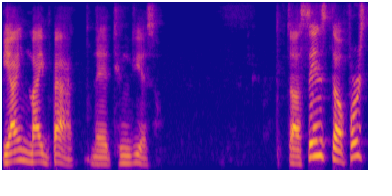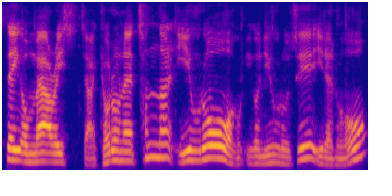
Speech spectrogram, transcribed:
behind my back. 내 등 뒤에서. 자, since the first day of marriage. 자, 결혼의 첫날 이후로, 이건 이후로지, 이래로.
